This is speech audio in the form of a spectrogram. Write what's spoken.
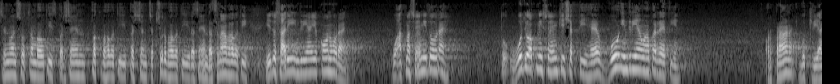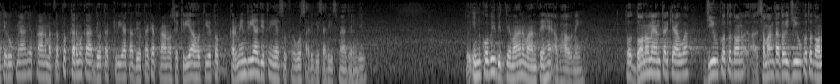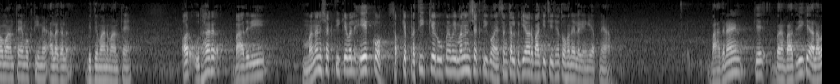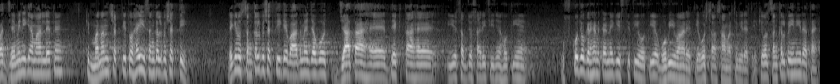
श्रृणवन श्रोत्रम भवती, स्पर्शन त्वक भवती पश्चन चक्षुर भवती रसयन रसना भवती। ये जो सारी इंद्रियाँ, ये कौन हो रहा है? वो आत्मा स्वयं ही तो हो रहा है। तो वो जो अपनी स्वयं की शक्ति है, वो इंद्रियाँ वहाँ पर रहती हैं। और प्राण, वो क्रिया के रूप में आ गए। प्राण मतलब तो कर्म का द्योतक, क्रिया का द्योतक है। प्राणों से क्रिया होती है तो कर्मेंद्रियाँ जितनी है सूक्ष्म वो सारी की सारी इसमें आ जाएँगी। तो इनको भी विद्यमान मानते हैं, अभाव नहीं। तो दोनों में अंतर क्या हुआ? जीव को तो दोनों, समानता तो ही जीव को तो दोनों मानते हैं, मुक्ति में अलग अलग विद्यमान मानते हैं। और उधर बादरी, मनन शक्ति केवल एक को, सबके प्रतीक के रूप में भाई मनन शक्ति को है, संकल्प किया और बाकी चीज़ें तो होने लगेंगी अपने आप। बादरायण के बादरी के अलावा जैमिनी क्या मान लेते हैं? कि मनन शक्ति तो है ही, संकल्प शक्ति। लेकिन उस संकल्प शक्ति के बाद में जब वो जाता है, देखता है, ये सब जो सारी चीज़ें होती हैं, उसको जो ग्रहण करने की स्थिति होती है, वो भी वहाँ रहती है, वो सामर्थ्य भी रहती है। केवल संकल्प ही नहीं रहता है।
